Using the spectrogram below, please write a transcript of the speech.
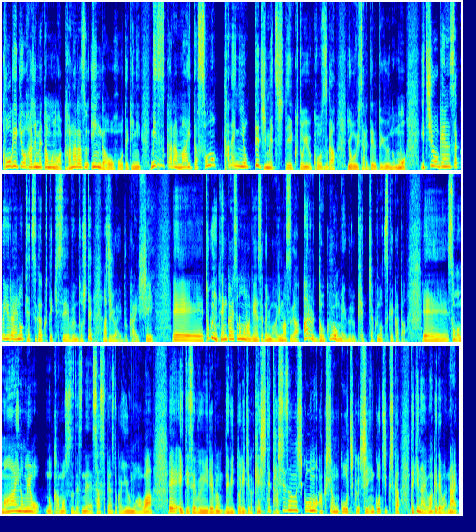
攻撃を始めた者は必ず因果応報的に自らまいたその種によって自滅していくという構図が用意されているというのも一応原作由来の哲学的成分として味わい深いし、えー特に展開そのものは原作にもありますがある毒をめぐる決着のつけ方、えーその間合いの妙の醸すですねサスペンスとかユーモアは、えー、8711デビッド・リーチが決して足し算思考のアクション構築シーン構築しかできないわけではない。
